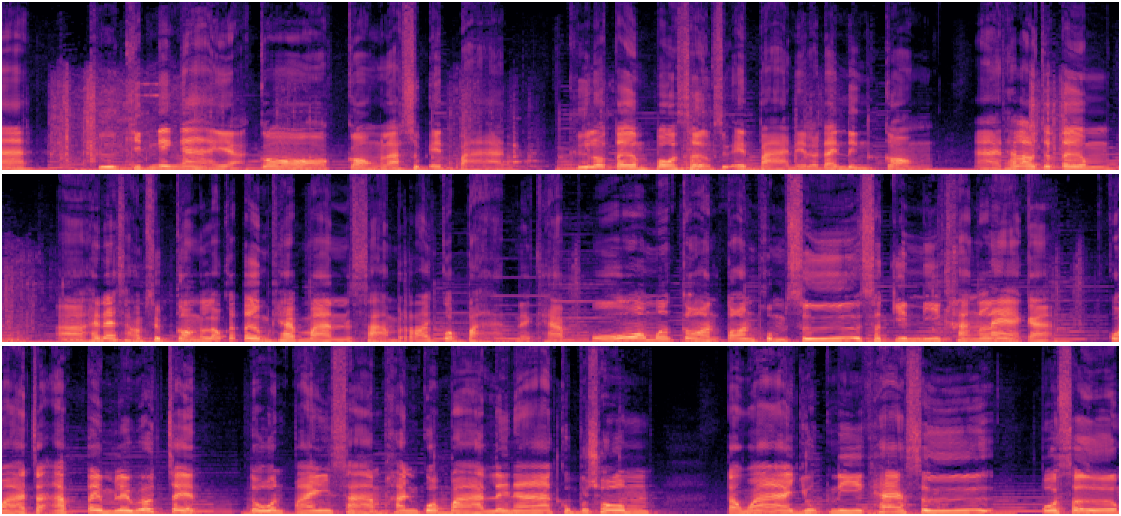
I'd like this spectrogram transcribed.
นะ คือคิดง่ายๆอะก็กล่องละ 11 บาท คือเราเติมโปรเสริม 11 บาทเนี่ยเราได้ 1 กล่องอ่าถ้าเราจะเติมอ่าให้ได้ 30 กล่อง เราก็เติมแค่มัน 300 กว่าบาทนะครับโอ้เมื่อก่อนตอนผมซื้อสกินนี้ครั้งแรกอะ่ะ กว่าจะอัพเต็มเลเวล7โดนไป 3,000 กว่าบาทเลยนะ คุณผู้ชม แต่ว่ายุคนี้แค่ซื้อโปรเสริม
